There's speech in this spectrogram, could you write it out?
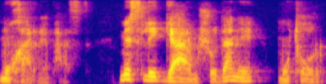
مخرب هست. مثل گرم شدن موتور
